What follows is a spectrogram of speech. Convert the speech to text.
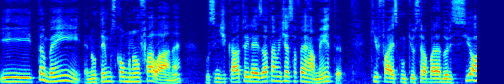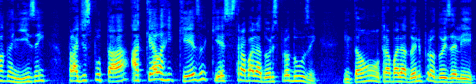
e também não temos como não falar, né? O sindicato ele é exatamente essa ferramenta que faz com que os trabalhadores se organizem para disputar aquela riqueza que esses trabalhadores produzem. Então, o trabalhador ele produz ali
